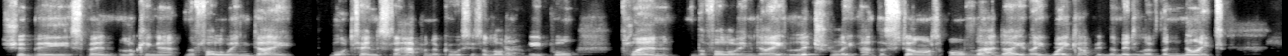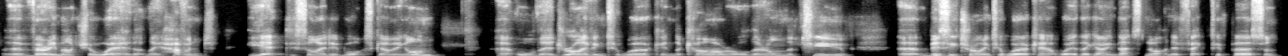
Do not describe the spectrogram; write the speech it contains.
should be spent looking at the following day. What tends to happen, of course, is a lot yeah. of people plan the following day, literally at the start of that day. They wake up in the middle of the night, uh, very much aware that they haven't yet decided what's going on, uh, or they're driving to work in the car, or they're on the tube, uh, busy trying to work out where they're going. That's not an effective person.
